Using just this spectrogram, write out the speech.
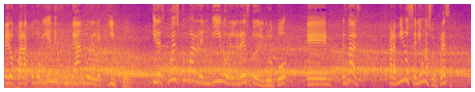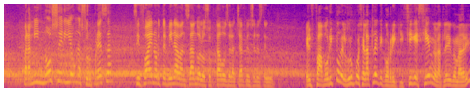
Pero para cómo viene jugando el equipo y después cómo ha rendido el resto del grupo, eh, es más, para mí no sería una sorpresa. Para mí no sería una sorpresa si Feyenoord termina avanzando a los octavos de la Champions en este grupo. El favorito del grupo es el Atlético, Ricky. ¿Sigue siendo el Atlético de Madrid?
